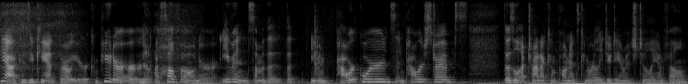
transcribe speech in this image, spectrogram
Yeah, because you can't throw your computer or No. a cell phone or even some of the, the even power cords and power strips. Those electronic components can really do damage to a landfill.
